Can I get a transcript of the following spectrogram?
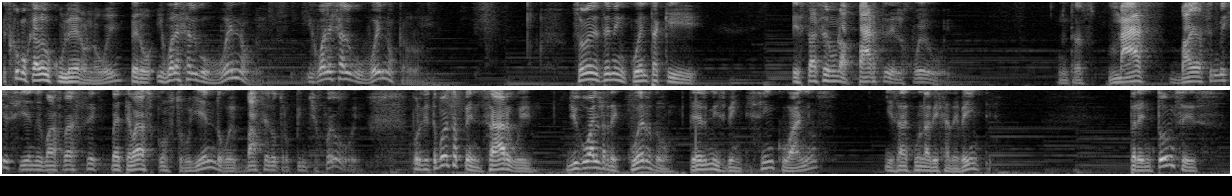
es como que algo culero, ¿no, güey? Pero igual es algo bueno, güey. Igual es algo bueno, cabrón. Solamente ten en cuenta que estás en una parte del juego, güey. Mientras más vayas envejeciendo y más te vayas construyendo, güey, va a ser otro pinche juego, güey. Porque si te pones a pensar, güey, yo igual recuerdo tener mis 25 años y estaba con una vieja de 20. Pero entonces,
